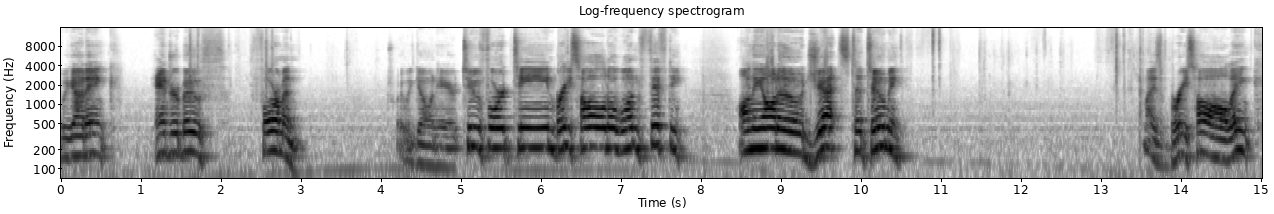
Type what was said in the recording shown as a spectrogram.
we got ink. Andrew Booth. Foreman. Which way we going here? 214. Breece Hall to 150. On the auto, Jets to Toomey. Nice Breece Hall ink.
